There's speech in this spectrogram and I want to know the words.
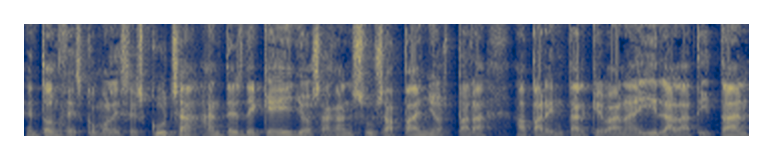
Entonces, como les escucha, antes de que ellos hagan sus apaños para aparentar que van a ir a la Titán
